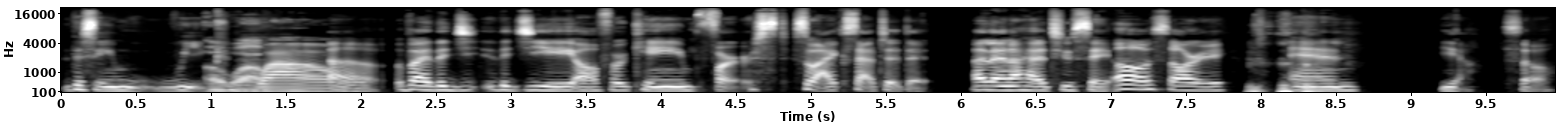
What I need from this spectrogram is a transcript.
the same week. Oh wow. Wow. Uh, but the G- the GAA offer came first, so I accepted it, and then I had to say, "Oh, sorry," and yeah, so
